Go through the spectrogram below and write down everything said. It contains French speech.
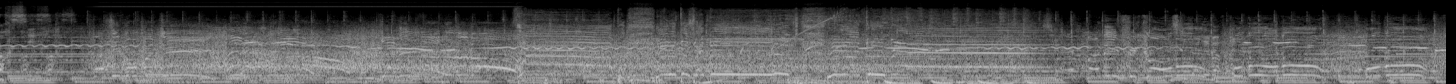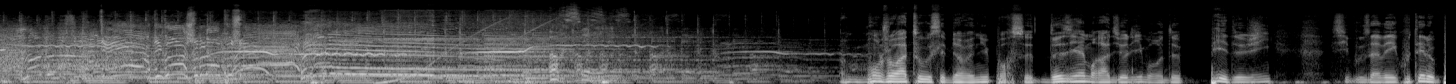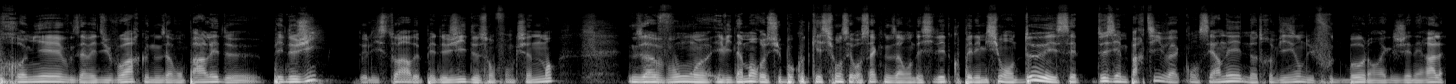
Petit doublé Magnifique bout Au bout, au bout bout du gauche, le Bonjour à tous et bienvenue pour ce deuxième radio libre de P2J. Si vous avez écouté le premier, vous avez dû voir que nous avons parlé de P2J, de l'histoire de P2J, de son fonctionnement. Nous avons euh, évidemment reçu beaucoup de questions, c'est pour ça que nous avons décidé de couper l'émission en deux et cette deuxième partie va concerner notre vision du football en règle générale.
